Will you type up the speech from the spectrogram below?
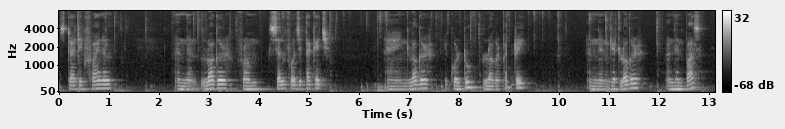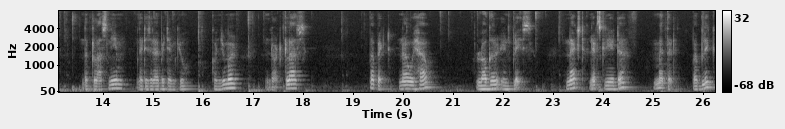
static final and then logger from slf4j package and logger equal to logger factory and then get logger and then pass the class name that is rabbitmq consumer dot class. Perfect. Now we have logger in place next let's create a method. Public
